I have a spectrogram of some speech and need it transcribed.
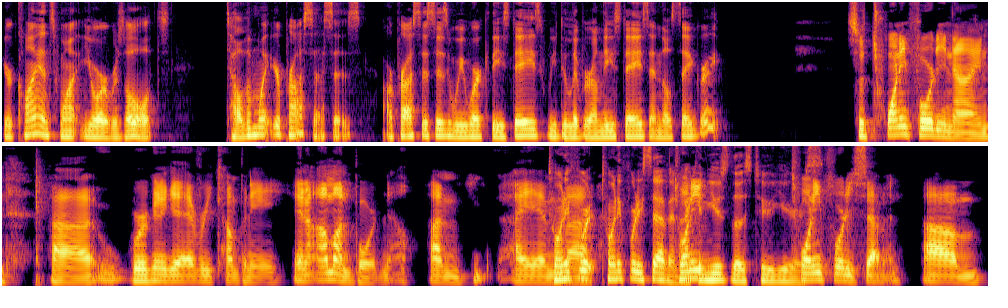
Your clients want your results. Tell them what your process is. Our process is we work these days, we deliver on these days, and they'll say, great. So 2049, uh, we're going to get every company, and I'm on board now. I'm, I am 20, uh, 2047. 20, I can use those two years. 2047. Um,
